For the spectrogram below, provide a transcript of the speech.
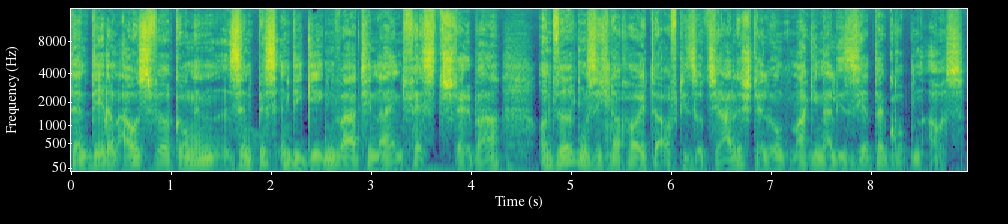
denn deren Auswirkungen sind bis in die Gegenwart hinein feststellbar und wirken sich noch heute auf die soziale Stellung marginalisierter Gruppen aus.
